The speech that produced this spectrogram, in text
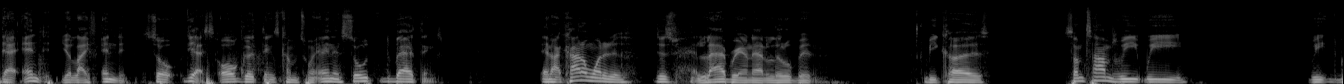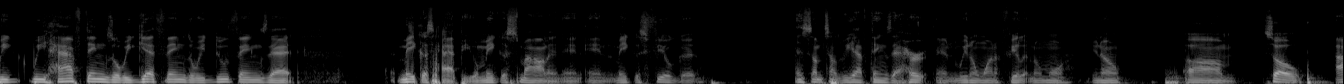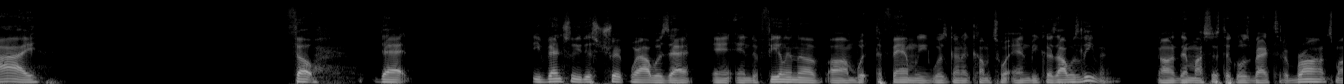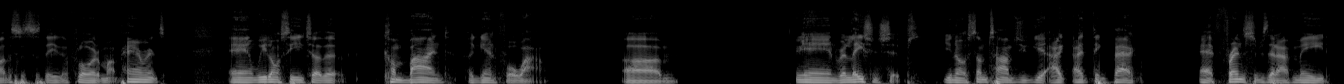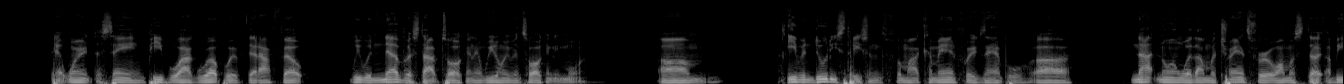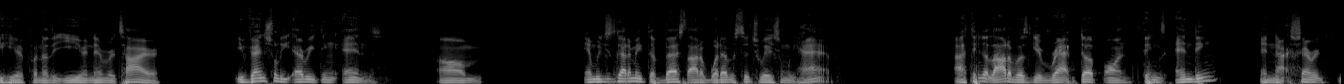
that ended. Your life ended. So yes, all good things come to an end, and so the bad things. And I kind of wanted to just elaborate on that a little bit because sometimes we we we we we have things or we get things or we do things that make us happy or make us smile and, and, and make us feel good. And sometimes we have things that hurt and we don't want to feel it no more, you know? Um, so I felt that eventually this trip where I was at and, and the feeling of um, with the family was going to come to an end because I was leaving. Uh, then my sister goes back to the Bronx. My other sister stays in Florida. My parents, and we don't see each other combined again for a while. Um, and relationships, you know, sometimes you get. I, I think back at friendships that I've made that weren't the same. People I grew up with that I felt we would never stop talking, and we don't even talk anymore um, even duty stations for my command, for example, uh, not knowing whether I'm a transfer or I'm a stu- I'll be here for another year and then retire. Eventually, everything ends, um, and we just got to make the best out of whatever situation we have. I think a lot of us get wrapped up on things ending and not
